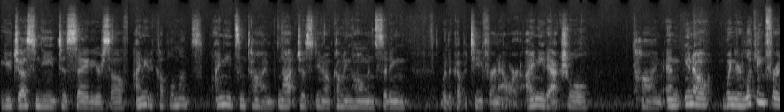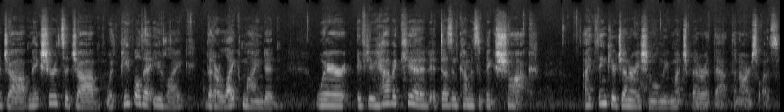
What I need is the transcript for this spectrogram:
you just need to say to yourself i need a couple of months. I need some time. Not just you know coming home and sitting with a cup of tea for an hour. I need actual time. And you know, when you're looking for a job, make sure it's a job with people that you like, that are like minded, where if you have a kid, it doesn't come as a big shock. I think your generation will be much better at that than ours was.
